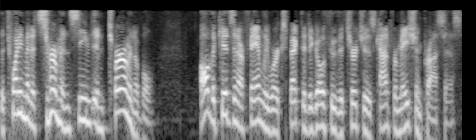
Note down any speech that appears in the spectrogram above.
The 20 minute sermon seemed interminable. All the kids in our family were expected to go through the church's confirmation process.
